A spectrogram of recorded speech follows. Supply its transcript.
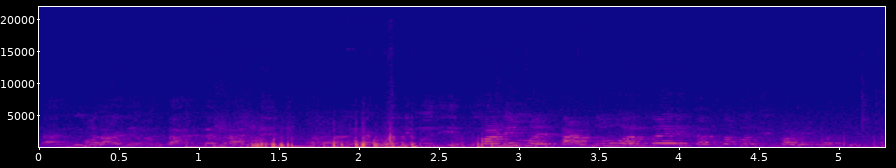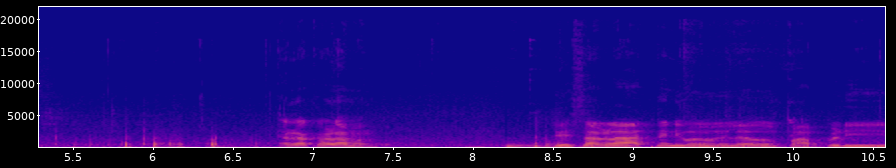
तांदूळ कणीमध्ये येतात ना मध्ये याला खडा म्हणतो. हे सगळं आत्याने बनवलेलं पापडी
